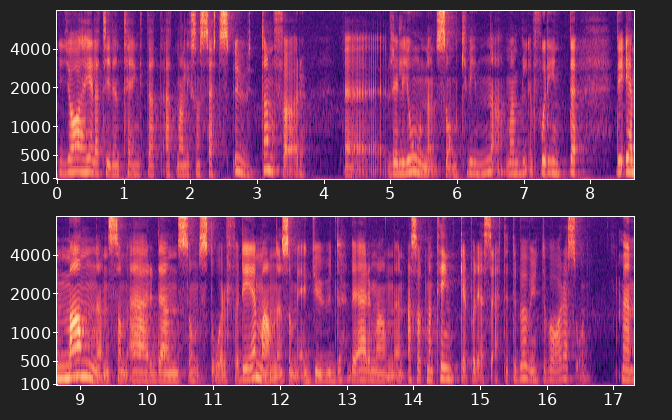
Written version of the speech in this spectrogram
jag har hela tiden tänkt att, att man liksom sätts utanför eh, religionen som kvinna. Man får inte... Det är mannen som är den som står för, det är mannen som är Gud, det är mannen. Alltså att man tänker på det sättet, det behöver ju inte vara så. Men,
